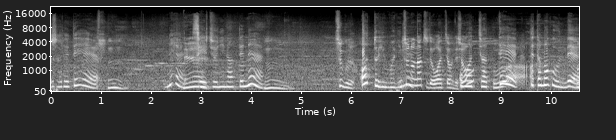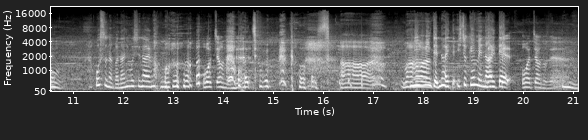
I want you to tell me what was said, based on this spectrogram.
それでねうん、ねえ成虫になってね。うん、すぐあっという間にね。その夏で終わっちゃうんでしょ？終わっちゃってで卵産んで、うん、オスなんか何もしないまま。終 終わっちゃうのわっねちゃう。かわいそう。ああミまあ。って泣いて一生懸命泣いて終わっちゃうのね、うん、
